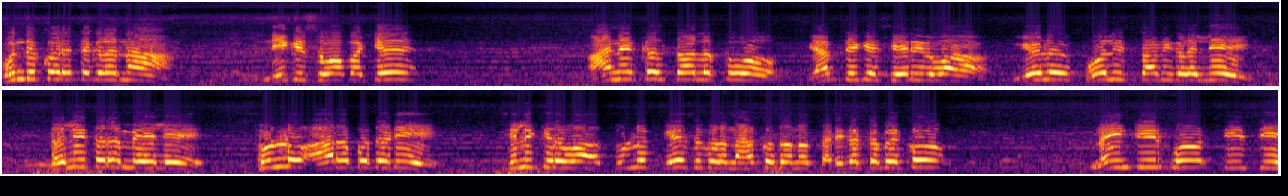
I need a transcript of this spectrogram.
ಕುಂದುಕೊರತೆಗಳನ್ನ ನೀಗಿಸುವ ಬಗ್ಗೆ ಆನೇಕಲ್ ತಾಲೂಕು ವ್ಯಾಪ್ತಿಗೆ ಸೇರಿರುವ ಏಳು ಪೊಲೀಸ್ ಠಾಣೆಗಳಲ್ಲಿ ದಲಿತರ ಮೇಲೆ ಸುಳ್ಳು ಆರೋಪದಡಿ ಸಿಲುಕಿರುವ ಸುಳ್ಳು ಕೇಸುಗಳನ್ನು ಹಾಕುವುದನ್ನು ತಡೆಗಟ್ಟಬೇಕು. ನೈಂಟಿ ಫೋರ್ ಸಿ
